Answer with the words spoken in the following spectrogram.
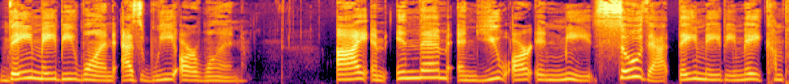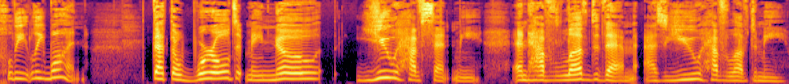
they may be one as we are one. I am in them and you are in me, so that they may be made completely one, that the world may know you have sent me and have loved them as you have loved me.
